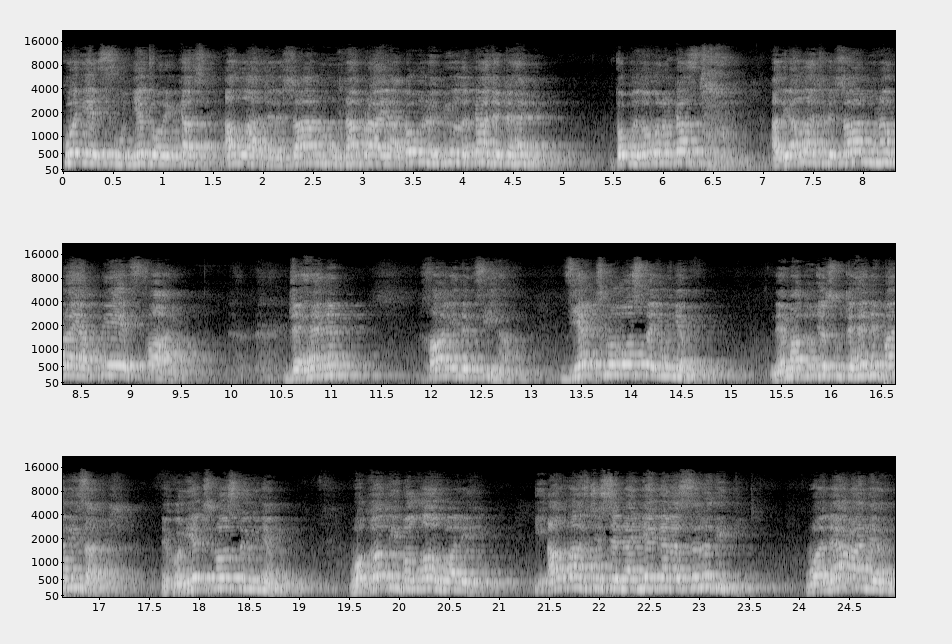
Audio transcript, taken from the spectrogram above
koje su njegove kazne. Allah Đelešanu nabraja, dovoljno je bilo da kaže džehennem. To mu je dovoljno kazne. Ali Allah Đelešanu nabraja pet stvari. Džehennem, halidem fiha. Vječno ostaju u njemu. Nema da uđeš u džehennem pa da izađeš. Nego vječno ostaju u njemu. Wa gadib Allahu alih. I Allah će se na njega nasrditi. Wa la'anehu.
